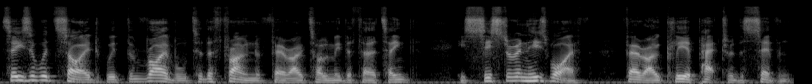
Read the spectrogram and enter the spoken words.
Caesar would side with the rival to the throne of Pharaoh Ptolemy XIII, his sister and his wife, Pharaoh Cleopatra VII.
